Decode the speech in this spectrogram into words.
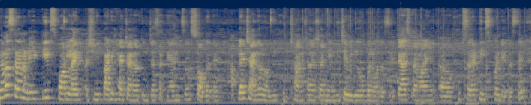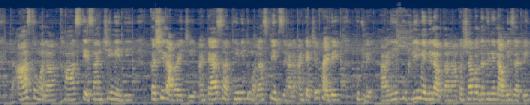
नमस्कार मंडळी tips for life Ashwini Patil ह्या चॅनल तुमच्या सगळ्यांचं स्वागत आहे. आपल्या चॅनलवर मी खूप छान छान अशा मेहंदीचे व्हिडिओ बनवत असते. त्याचप्रमाणे खूप साऱ्या टिप्स पण देत असते. तर आज तुम्हाला खास केसांची मेहंदी कशी लावायची आणि त्यासाठी मी तुम्हाला टिप्स देणार आणि त्याचे फायदे कुठले आणि कुठली मेहंदी लावताना कशा पद्धतीने लावली जाते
